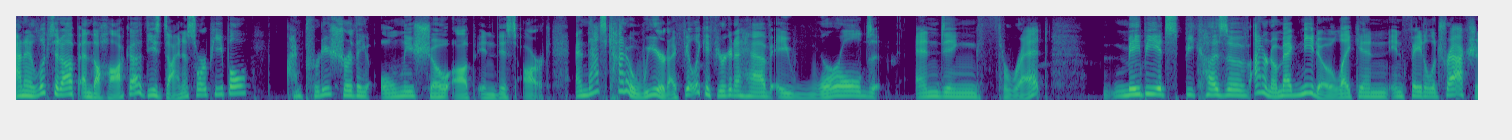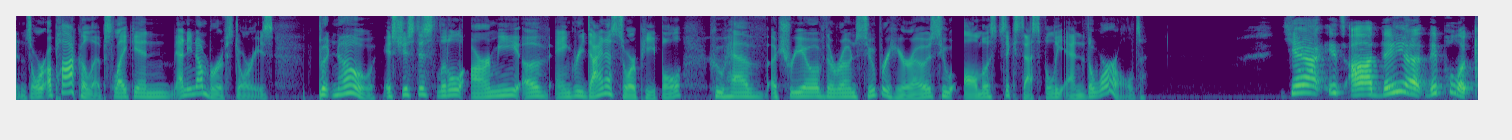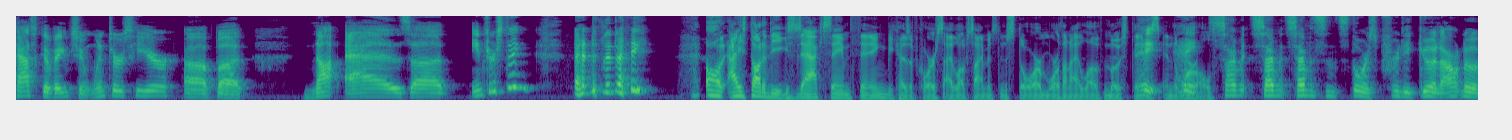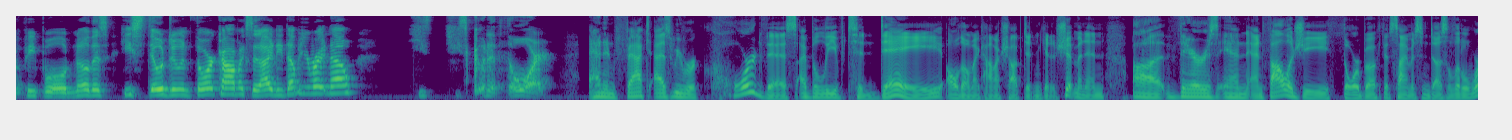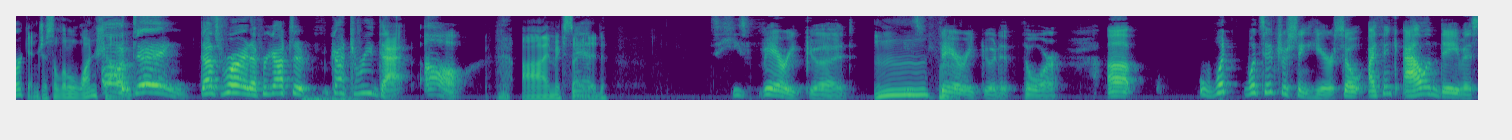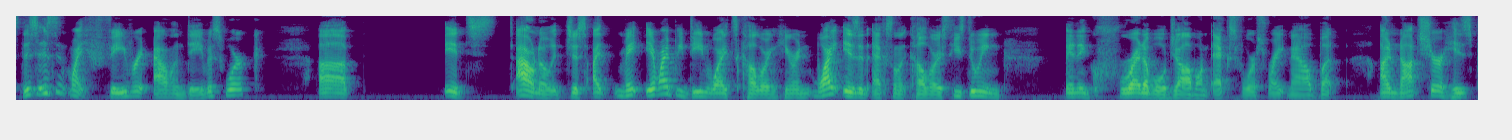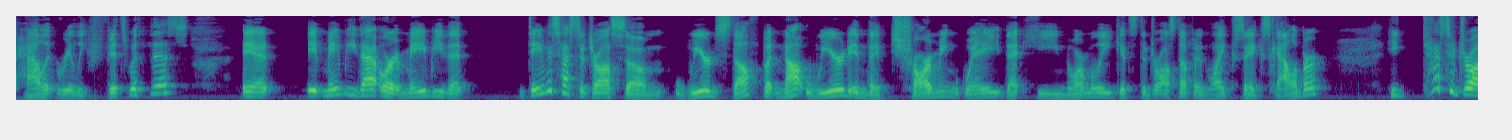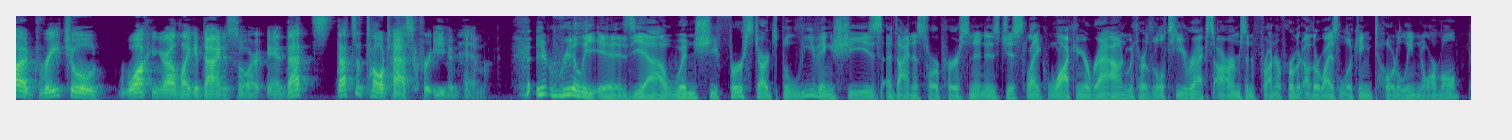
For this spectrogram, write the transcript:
And I looked it up and the Haka, these dinosaur people, I'm pretty sure they only show up in this arc. And that's kind of weird. I feel like if you're going to have a world ending threat, maybe it's because of I don't know Magneto, like in in Fatal Attractions, or Apocalypse, like in any number of stories. But no, it's just this little army of angry dinosaur people who have a trio of their own superheroes who almost successfully end the world. Yeah, it's odd. They uh, they pull a Cask of Ancient Winters here, uh, but not as uh, interesting. End of the day. Oh, I thought of the exact same thing because, of course, I love Simonson's Thor more than I love most things hey, in the hey, world. Simon Simon Simonson's Thor is pretty good. I don't know if people know this. He's still doing Thor comics at IDW right now. He's he's good at Thor. And in fact, as we record this, I believe today, although my comic shop didn't get a shipment in, uh, there's an anthology Thor book that Simonson does a little work in, just a little one shot. Oh dang! That's right. I forgot to forgot to read that. Oh, I'm excited. he's very good. He's Mm. very good at Thor. Uh, what what's interesting here? So I think Alan Davis. This isn't my favorite Alan Davis work. Uh, it's I don't know. It just I may it might be Dean White's coloring here, and White is an excellent colorist. He's doing an incredible job on X Force right now, but I'm not sure his palette really fits with this. It it may be that, or it may be that Davis has to draw some weird stuff, but not weird in the charming way that he normally gets to draw stuff in, like, say, Excalibur. He has to draw Rachel walking around like a dinosaur, and that's that's a tall task for even him. It really is, yeah. When she first starts believing she's a dinosaur person and is just like walking around with her little T Rex arms in front of her, but otherwise looking totally normal.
